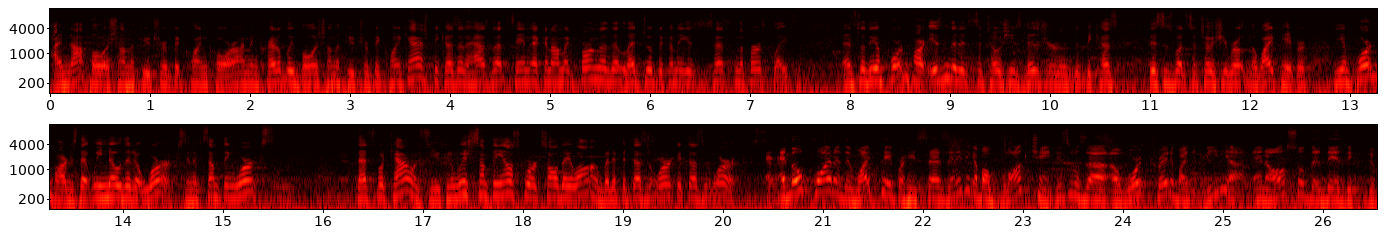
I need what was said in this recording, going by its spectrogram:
I'm not bullish on the future of Bitcoin Core. I'm incredibly bullish on the future of Bitcoin Cash because it has that same economic formula that led to it becoming a success in the first place. And so the important part isn't that it's Satoshi's vision because this is what Satoshi wrote in the white paper. The important part is that we know that it works. And if something works, that's what counts. You can wish something else works all day long, but if it doesn't work, it doesn't work. So. And no point in the white paper he says anything about blockchain. This was a, a word created by the media, and also the, the, the, the,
